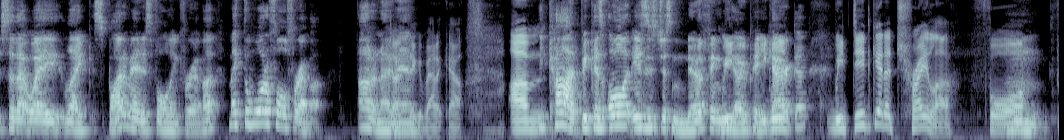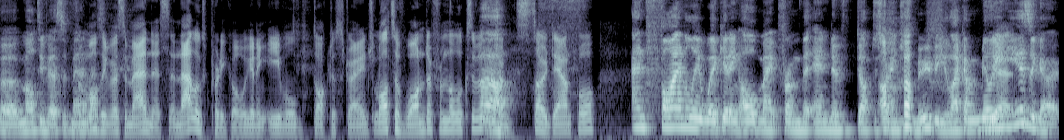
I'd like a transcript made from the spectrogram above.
so that way, like Spider-Man is falling forever. Make the water fall forever. I don't know, Don't man. think about it, Cal. Um You can't because all it is is just nerfing We- the OP we- character we did get a trailer for Mm, for Multiverse of for Madness. Multiverse of Madness, and that looks pretty cool. We're getting evil Doctor Strange, lots of Wanda from the looks of it, which Oh. I'm so down for. and finally, we're getting old mate from the end of Doctor. Strange's movie, like a million Yeah. years ago.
